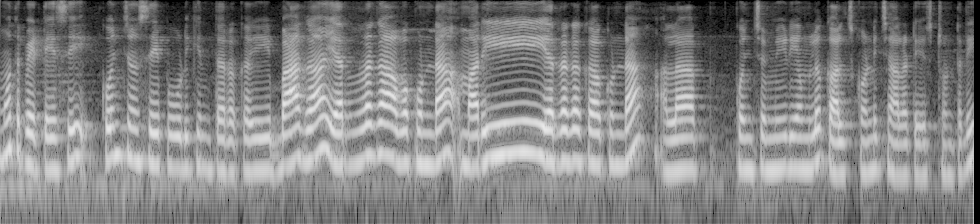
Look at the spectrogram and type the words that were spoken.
మూత పెట్టేసి కొంచెం సేపు ఉడికిన తర్వాత బాగా ఎర్రగా అవ్వకుండా మరీ ఎర్రగా కాకుండా అలా కొంచెం మీడియంలో కాల్చుకోండి చాలా టేస్ట్ ఉంటుంది.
